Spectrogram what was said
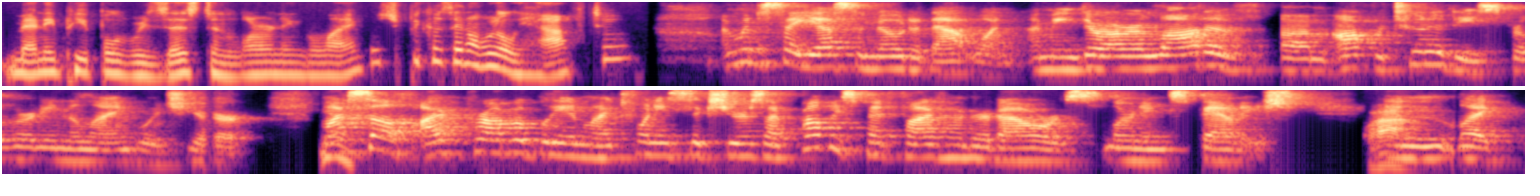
many people resist in learning the language because they don't really have to? i'm going to say yes and no to that one i mean there are a lot of um, opportunities for learning the language here Yeah. myself i've probably in my 26 years i've probably spent 500 hours learning spanish Wow. and like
